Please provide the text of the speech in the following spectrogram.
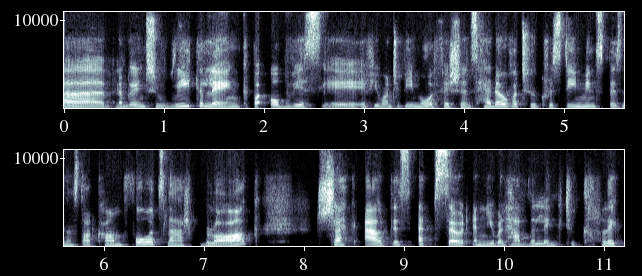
um, and I'm going to read the link, but obviously, if you want to be more efficient, head over to christinemeansbusiness.com forward slash blog. Check out this episode, and you will have the link to click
